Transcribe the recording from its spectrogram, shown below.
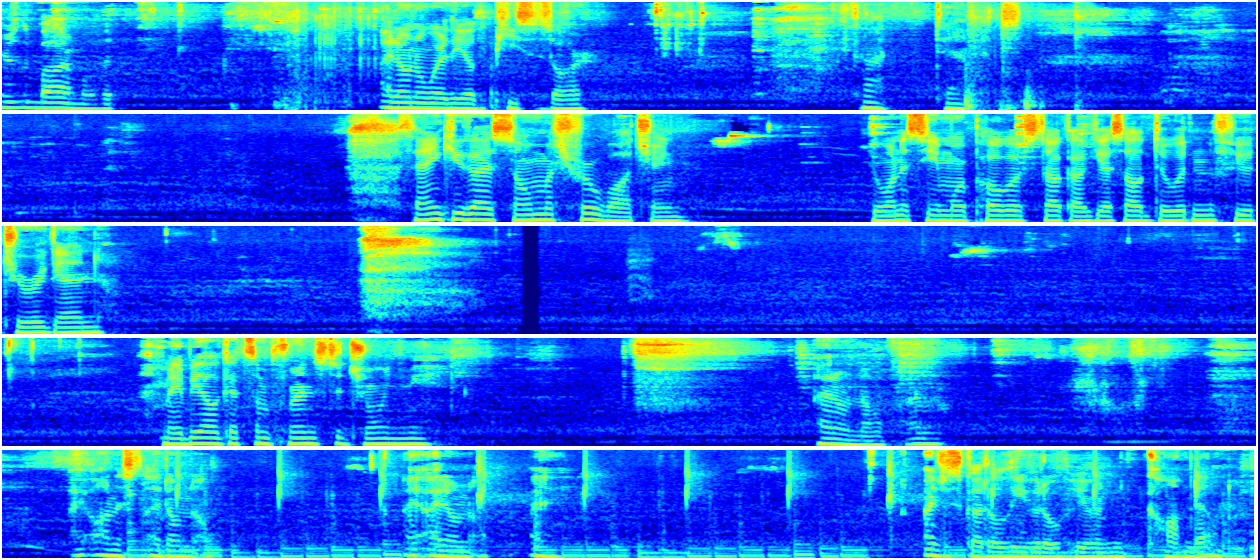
Here's the bottom of it. I don't know where the other pieces are. God damn it. Thank you guys so much for watching. You want to see more Pogo Stuck, I guess I'll do it in the future again. Maybe I'll get some friends to join me. I don't know. I'm. I honestly, I don't know. I, I don't know. I. I just gotta leave it over here and calm down.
